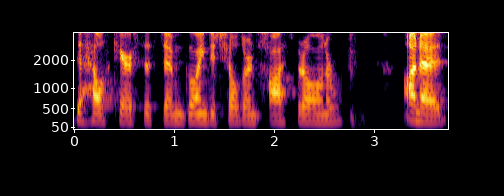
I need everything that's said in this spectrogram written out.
the healthcare system going to children's hospital and a on a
